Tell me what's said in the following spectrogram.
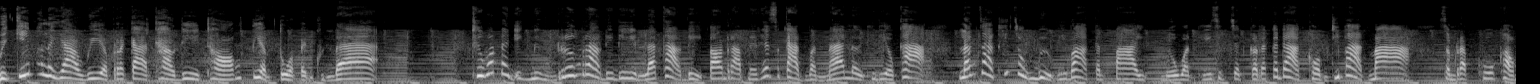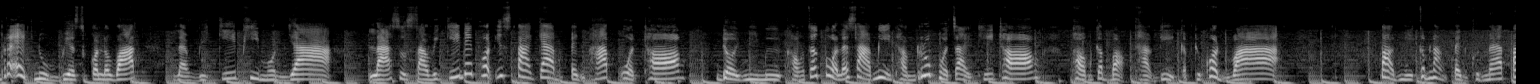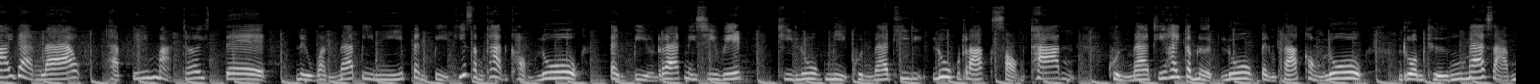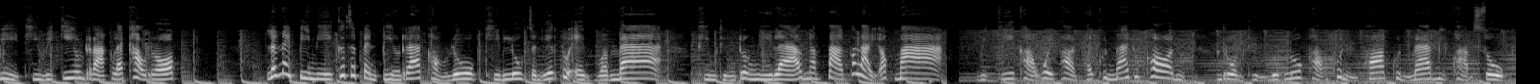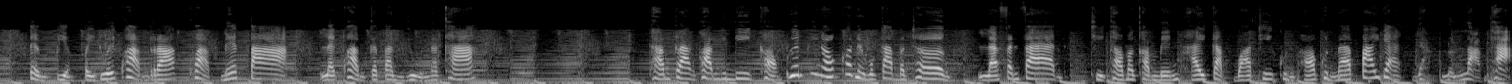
วิกกี้ภรรยาเวียประกาศข่าวดีท้องเตรียมตัวเป็นคุณแม่ ถือว่าเป็นอีกหนึ่งเรื่องราวดีๆ และข่าวดีต้อนรับในเทศกาลวันแม่เลยทีเดียวค่ะ หลังจากที่จูงมือวิวากันไป เมื่อวันที่ 17 กรกฎาคมที่ผ่านมาสำหรับคู่ของพระเอกหนุ่มเวียสุกลวัฒน์และวิกกี้พีมนยาล่าสุดสาววิกกี้ได้โพสต์อินสตาแกรมเป็นภาพอวดท้อง โดยมีมือของเจ้าตัวและสามีทำรูปหัวใจที่ท้อง พร้อมกับบอกข่าวดีกับทุกคนว่า ตอนนี้กำลังเป็นคุณแม่ป้ายแดงแล้ว Happy Mother's Day ในวันแม่ปีนี้เป็นปีที่สำคัญของลูก เป็นปีแรกในชีวิต ที่ลูกมีคุณแม่ที่ลูกรักสองท่าน คุณแม่ที่ให้กำเนิดลูกเป็นพระของลูก รวมถึงแม่สามีที่วิกกี้รักและเคารพ และในปีนี้ก็จะเป็นปีแรกของลูกที่ลูกจะเรียกตัวเองว่าแม่ พิมพ์ถึงตรงนี้แล้วน้ำตาก็ไหลออกมา วิกกี้ขออวยพรให้คุณแม่ทุกคน รวมถึงลูกๆของคุณพ่อคุณแม่มีความสุข เต็มเปี่ยมไปด้วยความรัก ความเมตตา และความกระตันอยู่นะคะท่ามกลางความยินดีของเพื่อนพี่น้องคนในวงการบันเทิง และแฟนๆที่เข้ามาคอมเมนต์ให้กับว่าที่คุณพ่อคุณแม่ป้ายแดงอย่างล้นหลามค่ะ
